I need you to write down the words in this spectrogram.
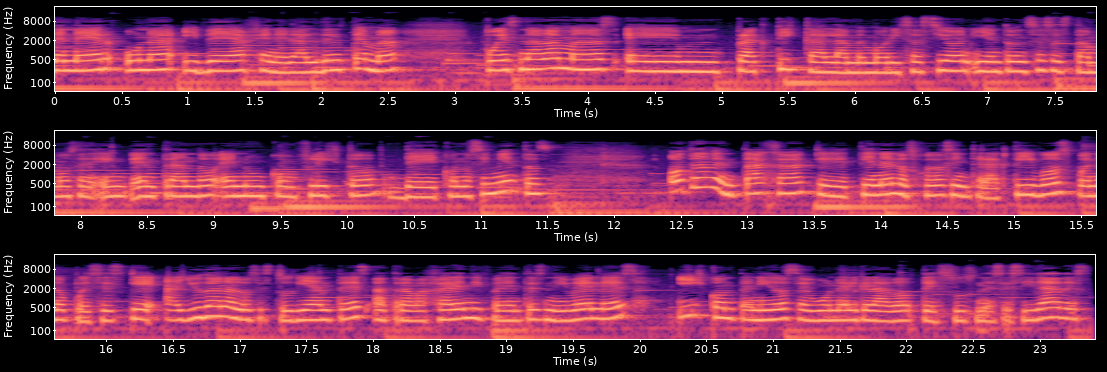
tener una idea general del tema, pues nada más em, practica la memorización y entonces estamos entrando en un conflicto de conocimientos. Otra ventaja que tienen los juegos interactivos, bueno, pues es que ayudan a los estudiantes a trabajar en diferentes niveles y contenidos según el grado de sus necesidades.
